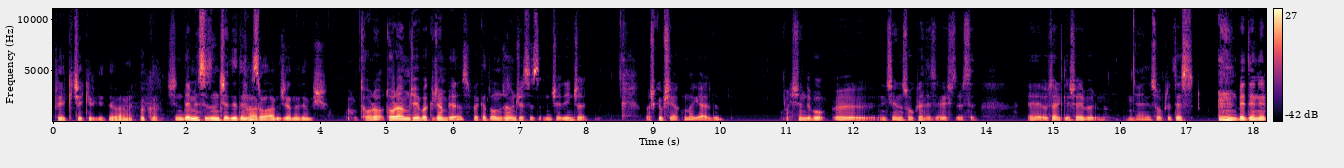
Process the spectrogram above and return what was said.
peki çekirge devam et bakalım. Şimdi demin siz ince dediniz. Taro amca ne demiş? Toro, Toro amcaya bakacağım biraz. Fakat ondan önce siz ince deyince başka bir şey aklıma geldi. Şimdi bu e, Nietzsche'nin Sokrates eleştirisi. E, özellikle şey bölümü. Yani Sokrates bedeni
